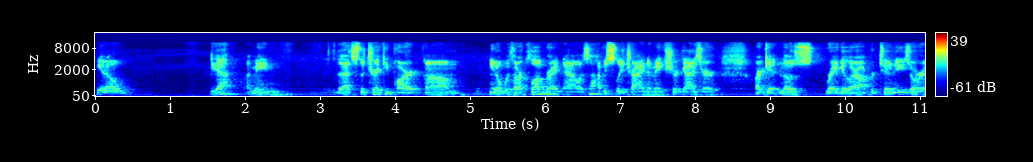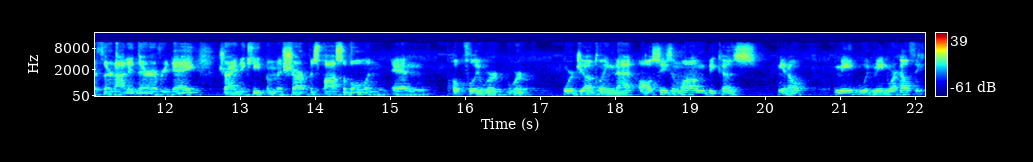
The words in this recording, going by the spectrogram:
you know, yeah, I mean, that's the tricky part. Um, you know, with our club right now is obviously trying to make sure guys are are getting those regular opportunities, or if they're not in there every day, trying to keep them as sharp as possible, and and hopefully we're we're we're juggling that all season long because you know, mean would mean we're healthy.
